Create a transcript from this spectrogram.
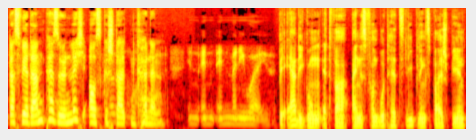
das wir dann persönlich ausgestalten können. Beerdigungen etwa, eines von Woodheads Lieblingsbeispielen,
